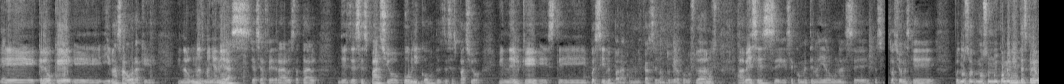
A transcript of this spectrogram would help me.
Eh, creo que, y más ahora que en algunas mañaneras, ya sea federal o estatal, desde ese espacio público, desde ese espacio en el que este, pues sirve para comunicarse la autoridad con los ciudadanos, a veces se cometen ahí algunas pues, situaciones que pues no son, no son muy convenientes, creo.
